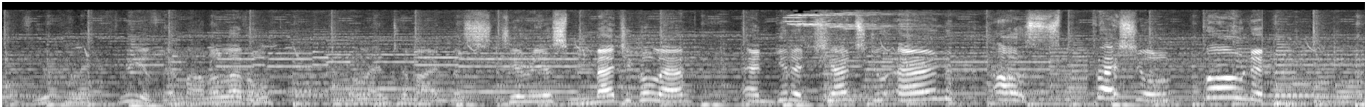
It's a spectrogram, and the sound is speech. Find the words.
If you collect three of them on a level, you'll enter my mysterious magical lamp and get a chance to earn a special bonus.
